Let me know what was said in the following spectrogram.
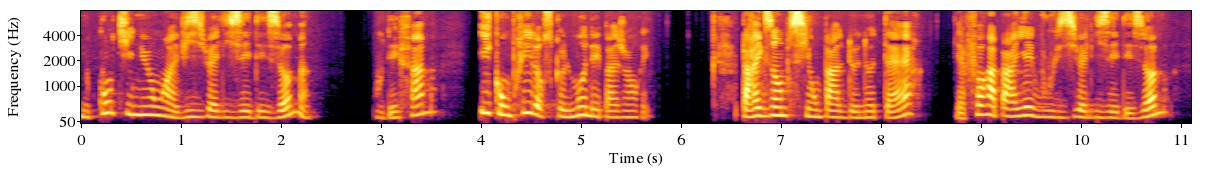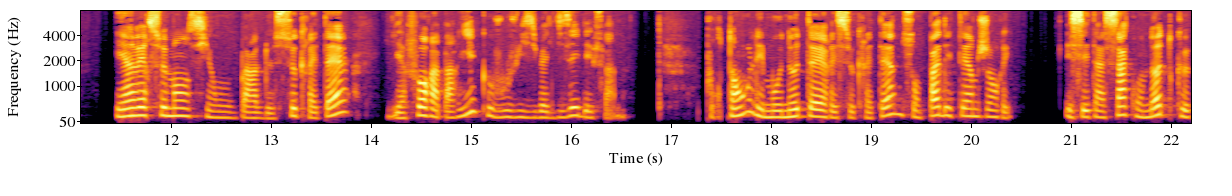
nous continuons à visualiser des hommes ou des femmes, y compris lorsque le mot n'est pas genré. Par exemple, si on parle de notaire, il y a fort à parier que vous visualisez des hommes, et inversement, si on parle de secrétaire, il y a fort à parier que vous visualisez des femmes. Pourtant, les mots notaire et secrétaire ne sont pas des termes genrés. Et c'est à ça qu'on note que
